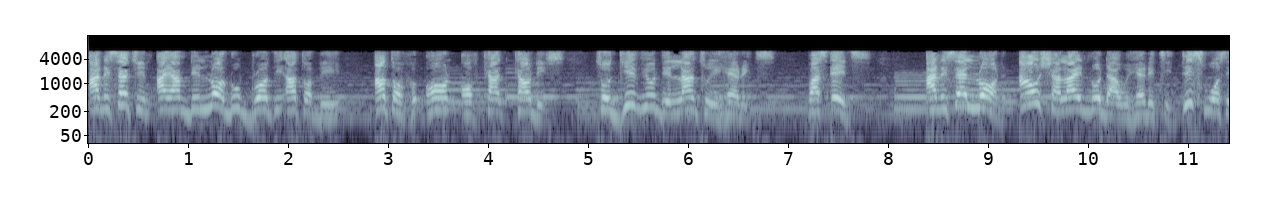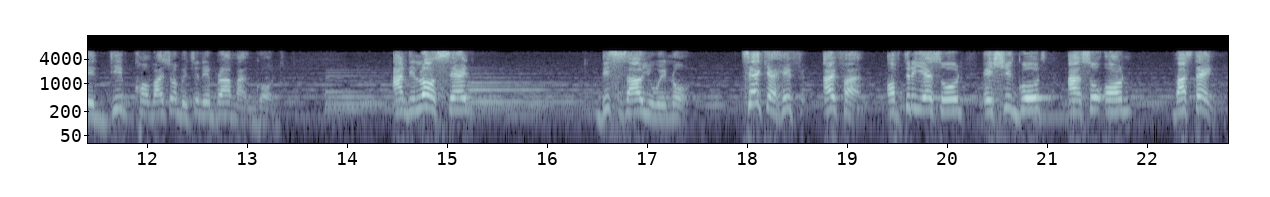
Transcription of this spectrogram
And he said to him, I am the Lord who brought thee out of the out of Ur of Chaldees to give you the land to inherit. Verse 8. And he said, Lord, how shall I know that we inherit it? This was a deep conversation between Abraham and God. And the Lord said, This is how you will know. Take a heifer of three years old, a she goat, and so on, Verse 10.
